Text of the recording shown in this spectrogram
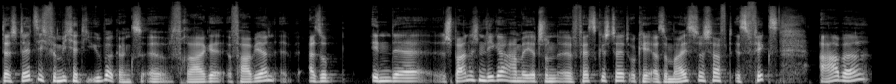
da, stellt sich für mich ja die Übergangsfrage, Fabian. Also in der spanischen Liga haben wir jetzt schon äh, festgestellt, okay, also Meisterschaft ist fix, aber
